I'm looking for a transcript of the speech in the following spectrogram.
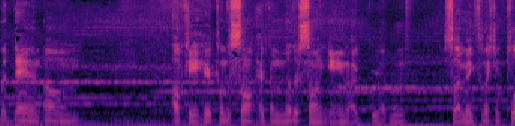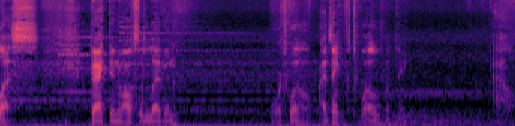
but then um Okay, here comes the song. Here comes another Sonic game I grew up with. Sonic Collection Plus. Back then, I was 11 or 12. I think 12. I think. Ow.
